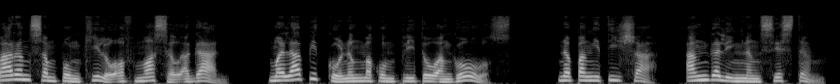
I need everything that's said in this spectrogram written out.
Parang 10 kilo of muscle agad. Malapit ko nang makumplito ang goals. Napangiti siya. Ang galing ng system.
